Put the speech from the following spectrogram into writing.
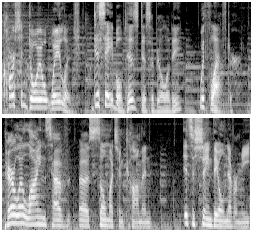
Carson Doyle Wehlage disabled his disability with laughter. Parallel lines have uh, so much in common. It's a shame they'll never meet.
